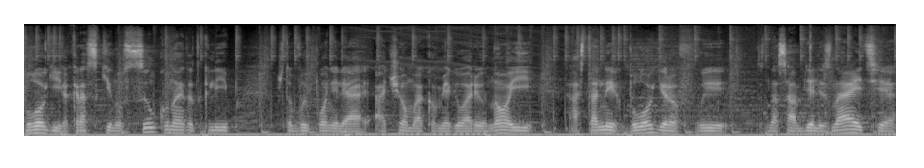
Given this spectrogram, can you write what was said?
блоге как раз скину ссылку на этот клип, чтобы вы поняли, о, о чем и о ком я говорю. Но и остальных блогеров вы на самом деле знаете.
